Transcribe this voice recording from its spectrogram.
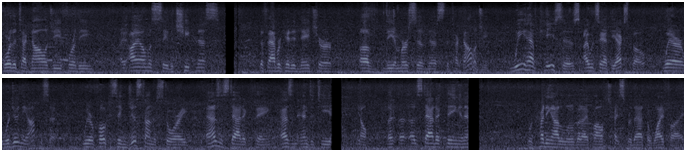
for the technology, for the, I, I almost say the cheapness, the fabricated nature of the immersiveness, the technology. We have cases, I would say at the expo, where we're doing the opposite. We're focusing just on the story as a static thing, as an entity, you know, a, a static thing, and we're cutting out a little bit. I apologize for that, the Wi-Fi.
